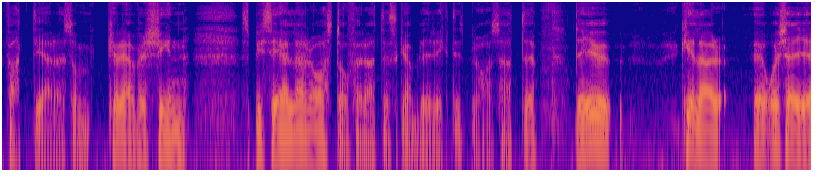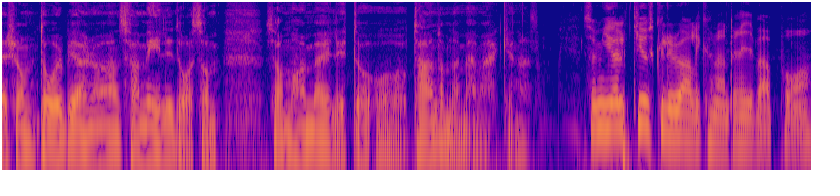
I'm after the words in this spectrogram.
fattigare som kräver sin speciella ras då för att det ska bli riktigt bra. Så att eh, det är ju killar eh, och tjejer som Torbjörn och hans familj då som, som har möjlighet att, att ta hand om de här markerna. Som mjölkdjur skulle du aldrig kunna driva på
